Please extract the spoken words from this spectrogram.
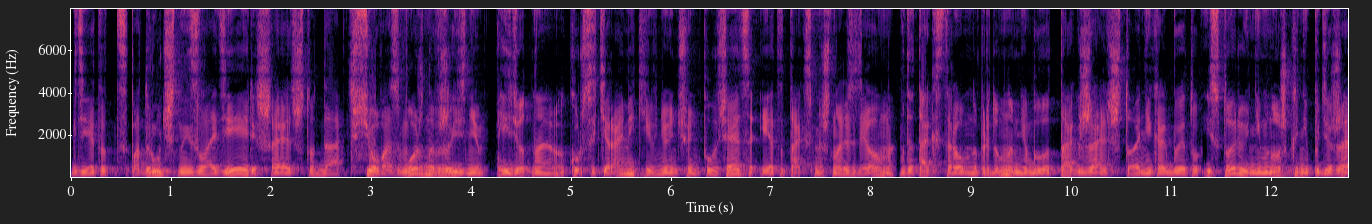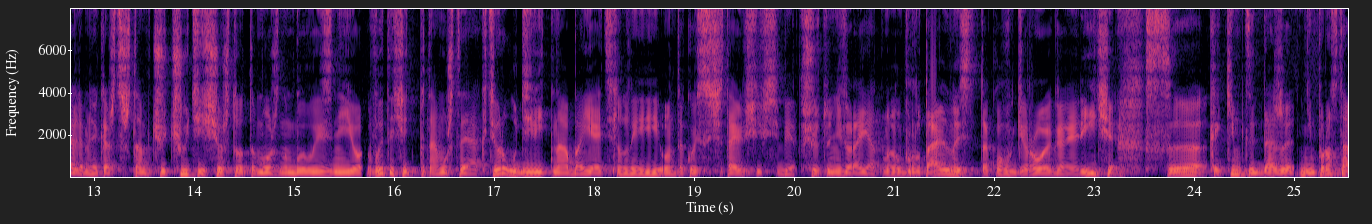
где этот подручный злодей решает, что да, все возможно в жизни, идет на курсы керамики, и у него ничего не получается, и это так смешно сделано, это так остроумно придумано, мне было так жаль, что они как бы эту историю немножко не поддержали. Мне кажется, что там чуть-чуть еще что-то можно было из нее вытащить, потому что актер удивительно обаятельный, и он такой сочетающий в себе всю эту невероятную брутальность такого героя Гая Ричи с каким-то даже не просто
